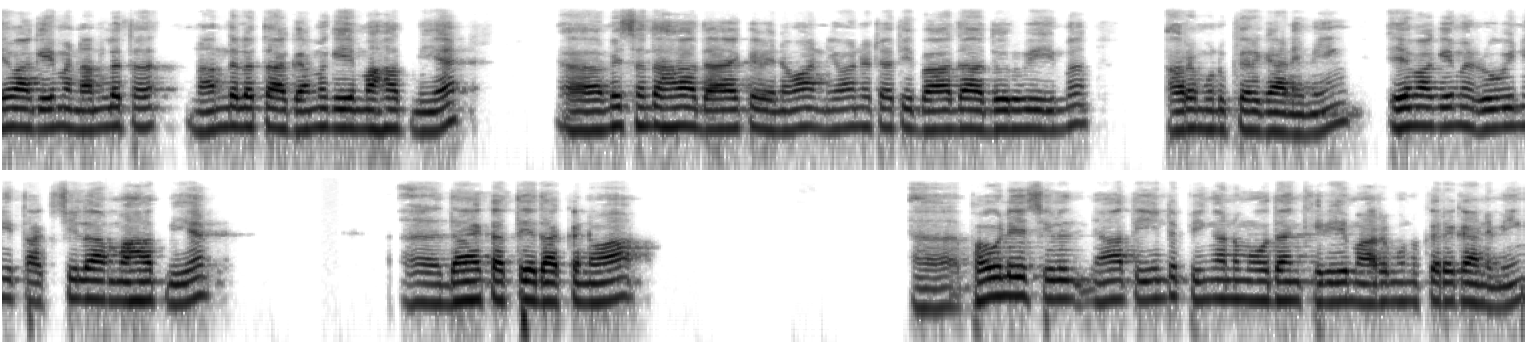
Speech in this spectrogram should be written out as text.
ඒ වගේම නන්ලත නන්දලතා ගමගේ මහත්මිය අ, මේ සඳහා දායක වෙනවා. නිවනට ඇති බාධා දුරු වීම අරමුණු කරගනිමින්. ඒ වගේම රුවිනි තක්ෂිලා මහත්මිය අ, දායකත්වයේ දක්වනවා අ, පවුලේ සියලු ඥාතීන්ට පින් අනුමෝදන් කිරීම අරමුණු කරගනිමින්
